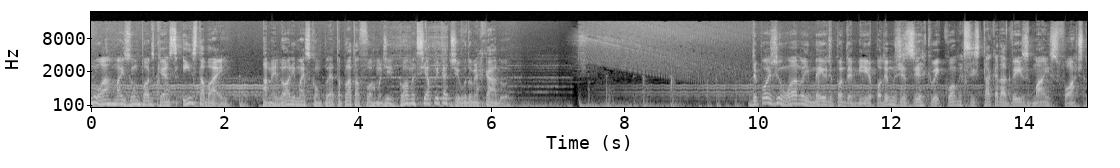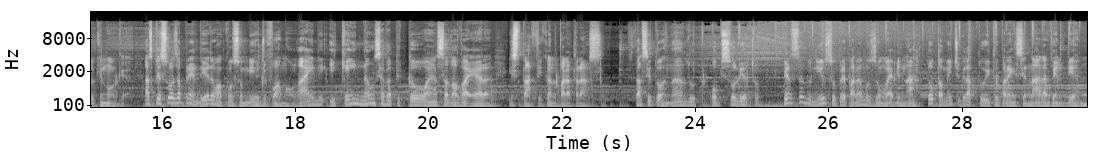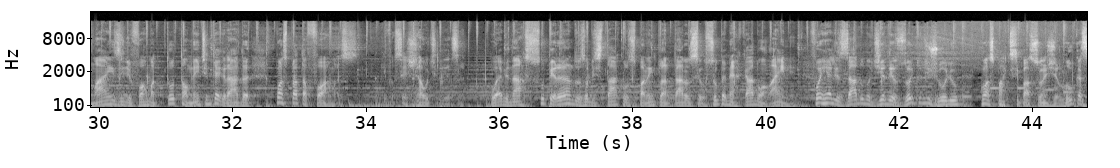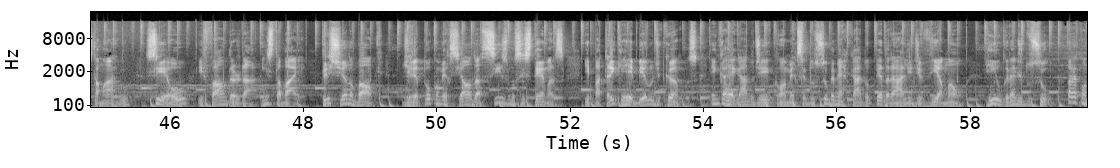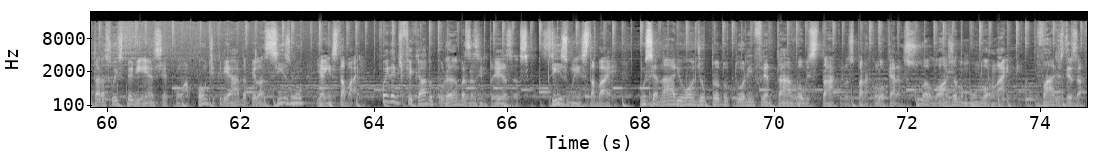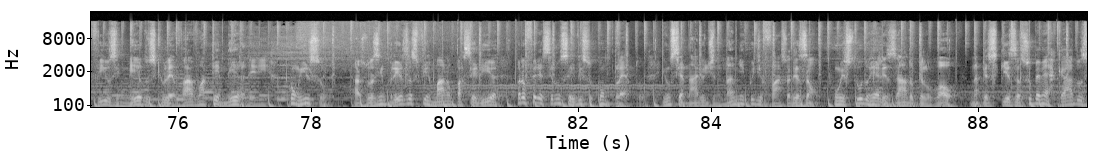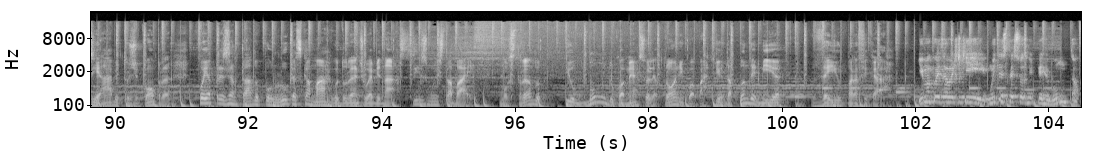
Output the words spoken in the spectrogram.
No ar mais um podcast Instabuy, a melhor e mais completa plataforma de e-commerce e aplicativo do mercado. Depois de um ano e meio de pandemia, podemos dizer que o e-commerce está cada vez mais forte do que nunca. As pessoas aprenderam a consumir de forma online e quem não se adaptou a essa nova era está ficando para trás. Está se tornando obsoleto. Pensando nisso, preparamos um webinar totalmente gratuito para ensinar a vender mais e de forma totalmente integrada com as plataformas que você já utiliza. O webinar Superando os Obstáculos para Implantar o Seu Supermercado Online foi realizado no dia 18 de julho com as participações de Lucas Camargo, CEO e founder da Instabuy, Cristiano Balk, diretor comercial da Sismo Sistemas, e Patrick Rebelo de Campos, encarregado de e-commerce do supermercado Pedrale de Viamão, Rio Grande do Sul, para contar a sua experiência com a ponte criada pela Sismo e a Instabuy. Foi identificado por ambas as empresas, Sismo e Instabuy, um cenário onde o produtor enfrentava obstáculos para colocar a sua loja no mundo online. Vários desafios e medos que o levavam a temer aderir. Com isso, as duas empresas firmaram parceria para oferecer um serviço completo e um cenário dinâmico e de fácil adesão. Um estudo realizado pelo UOL na pesquisa Supermercados e Hábitos de Compra foi apresentado por Lucas Camargo durante o webinar Sismo Instabai, mostrando que o boom do comércio eletrônico a partir da pandemia veio para ficar. E uma coisa hoje que muitas pessoas me perguntam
